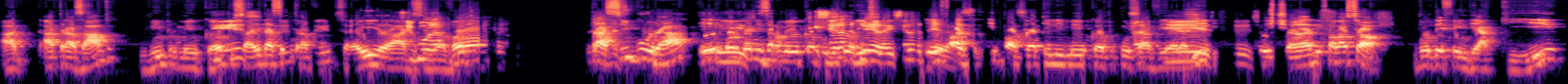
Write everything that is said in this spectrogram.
atrasado, vir para o meio campo, isso, sair da central, sair lá de para segurar e isso. organizar o meio campo do Corinthians e fazer, e fazer aquele meio campo com o Xavier ali, fechando e falar assim, ó, vou defender aqui,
